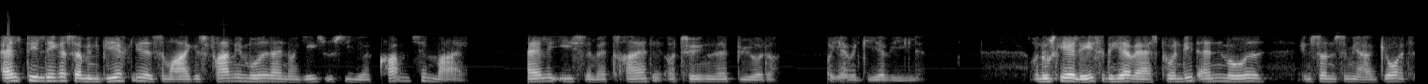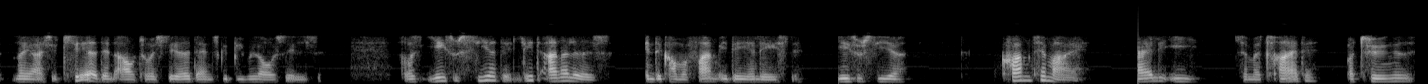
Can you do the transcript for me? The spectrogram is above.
Alt det ligger som en virkelighed, som rækkes frem imod dig, når Jesus siger, kom til mig, alle I, som er trætte og tyngede af byrder, og jeg vil give jer hvile. Og nu skal jeg læse det her vers på en lidt anden måde, end sådan som jeg har gjort, når jeg har citeret den autoriserede danske bibeloversættelse. For Jesus siger det lidt anderledes, end det kommer frem i det, jeg læste. Jesus siger, kom til mig, alle I, som er trætte og tynget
